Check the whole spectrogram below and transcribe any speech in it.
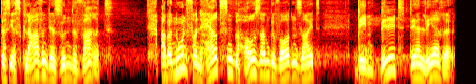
dass ihr Sklaven der Sünde wart, aber nun von Herzen gehorsam geworden seid, dem Bild der Lehre,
